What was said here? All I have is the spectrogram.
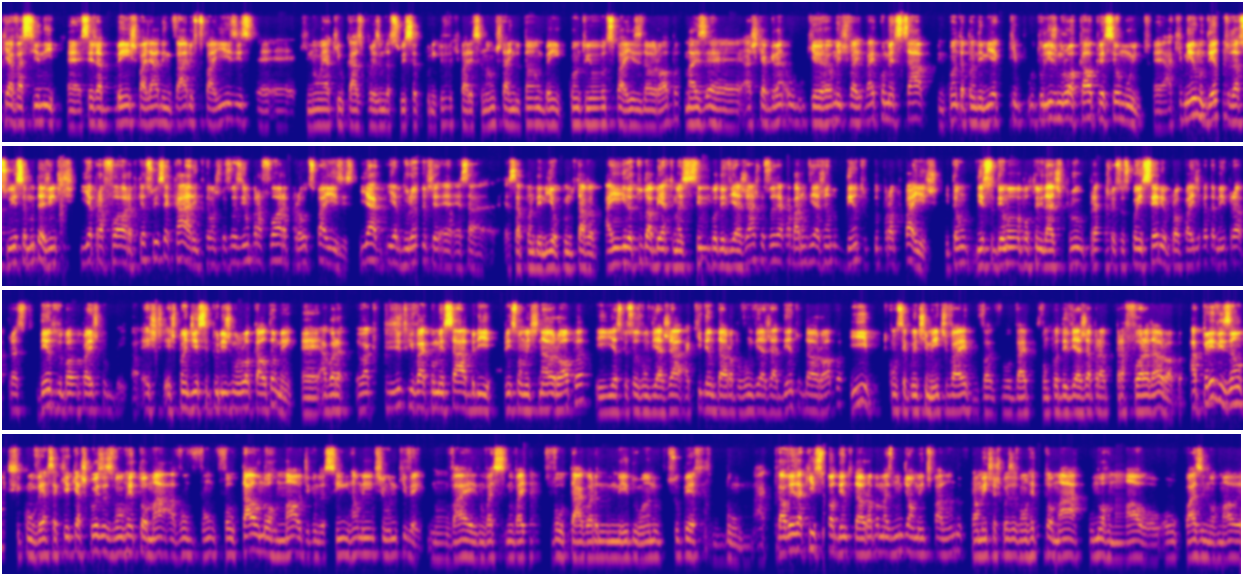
que a vacina é, seja bem espalhada em vários países, é, é, que não é aqui o caso, por exemplo, da Suíça, por incrível que pareça, não está indo tão bem quanto em outros países da Europa, mas é, acho que a, o que realmente vai, vai começar, enquanto a pandemia, é que o turismo local cresceu muito. É, aqui mesmo dentro da Suíça, muita gente ia para fora, porque a Suíça é cara, então as pessoas iam para fora, para outros países. E, a, e a, durante essa, essa pandemia, quando estava ainda tudo aberto, mas sem poder viajar, as pessoas acabaram viajando dentro do próprio país. Então, isso deu uma oportunidade para as pessoas conhecerem o próprio país, mas também para dentro do próprio país expandir esse turismo local também. É, agora, eu acredito que vai começar a abrir, principalmente na Europa, e as pessoas vão viajar aqui dentro da Europa, vão viajar dentro da Europa e, consequentemente, vai, vai, vai vão poder viajar para fora da Europa. A previsão que se conversa aqui é que as coisas vão retomar, vão, vão voltar ao normal, digamos assim, realmente no ano que vem. Não vai, não vai, não vai voltar agora no meio do ano super boom. Talvez aqui só dentro da Europa, mas mundialmente falando, realmente as coisas vão retomar o normal ou, ou quase normal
